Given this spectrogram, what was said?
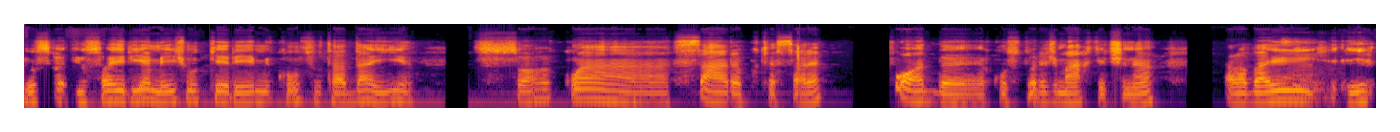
eu só, eu só iria mesmo querer me consultar daí só com a Sara, porque a Sara é foda, é consultora de marketing, né? Ela vai ir-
